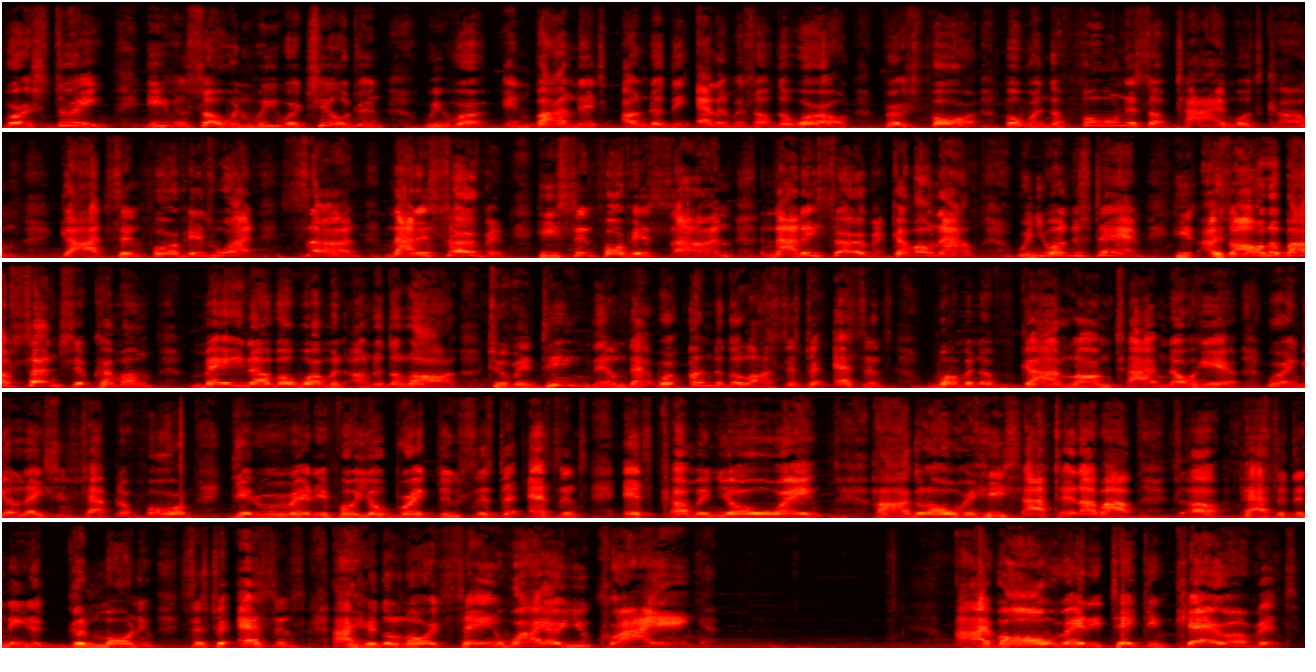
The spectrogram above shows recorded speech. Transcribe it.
Verse 3 Even so, when we were children, we were in bondage under the elements of the world. Verse 4 But when the fullness of time was come, God sent forth his what? Son, not his servant. He sent forth his son, not a servant. Come on now. When you understand, it's all about sonship. Come on. Made of a woman under the law to redeem them that were under the law. Sister Essence, woman of God, long time no here. We're in Galatians chapter 4. Get ready for your breakthrough, Sister Essence it's coming your way. High glory. He shouted about. Uh, Pastor Danita, good morning. Sister Essence, I hear the Lord saying, Why are you crying? I've already taken care of it.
